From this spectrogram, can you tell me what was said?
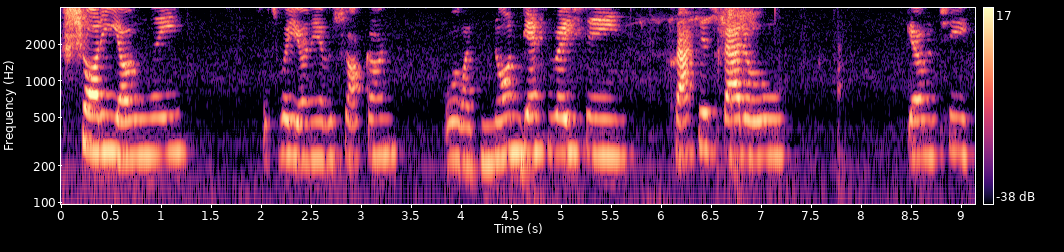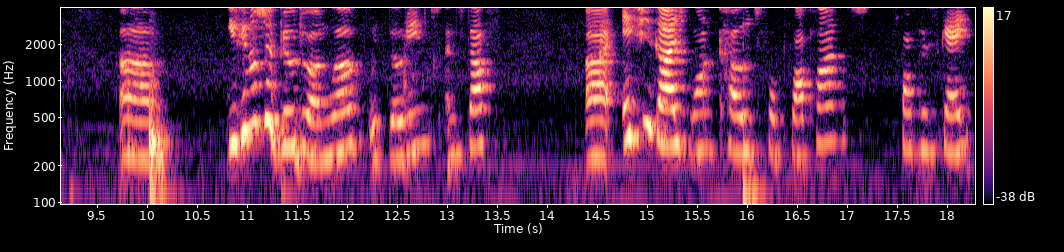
Shoddy Only. So it's where you only have a shotgun, or like non-death racing, practice battle guarantee. Um, you can also build your own world with buildings and stuff. Uh, if you guys want codes for prop hunts, prop escape,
